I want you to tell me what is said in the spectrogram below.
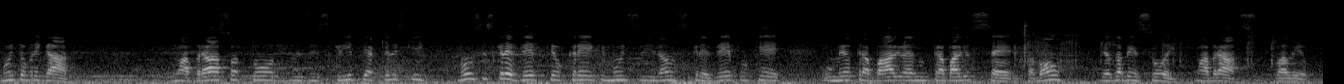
Muito obrigado. Um abraço a todos os inscritos e aqueles que vão se inscrever, porque eu creio que muitos irão se inscrever, porque o meu trabalho é um trabalho sério, tá bom? Deus abençoe. Um abraço. Valeu.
